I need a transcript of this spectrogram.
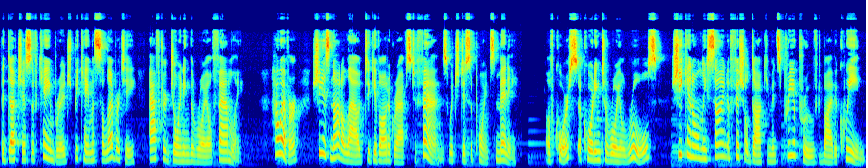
The Duchess of Cambridge became a celebrity after joining the royal family. However, she is not allowed to give autographs to fans, which disappoints many. Of course, according to royal rules, she can only sign official documents pre-approved by the Queen.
